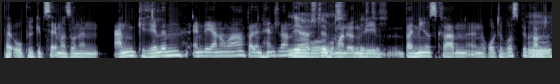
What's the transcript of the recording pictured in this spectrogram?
Bei Opel gibt es ja immer so einen Angrillen Ende Januar bei den Händlern, ja, wo, stimmt, wo man irgendwie richtig. bei Minusgraden eine rote Wurst bekommt. Mhm.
